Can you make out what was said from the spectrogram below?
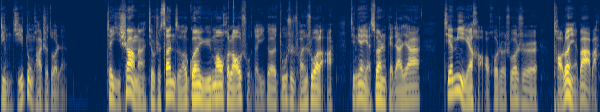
顶级动画制作人。这以上呢，就是三则关于猫和老鼠的一个都市传说了啊。今天也算是给大家。揭秘也好，或者说是讨论也罢吧，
